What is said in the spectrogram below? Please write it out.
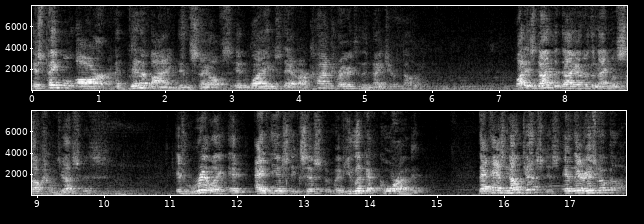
is people are identifying themselves in ways that are contrary to the nature of God. What is done today under the name of social justice is really an atheistic system, if you look at the core of it, that has no justice and there is no God.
